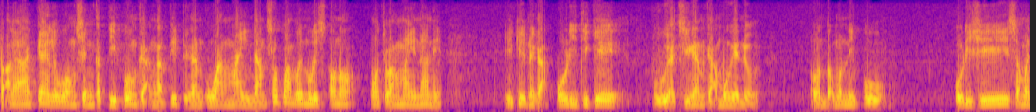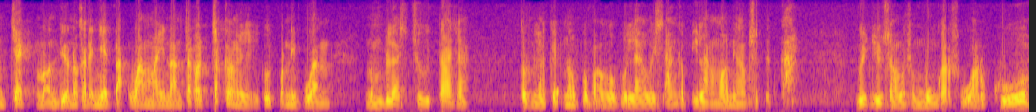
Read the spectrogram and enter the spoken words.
soalnya akeh lho wong sing ketipu nggak ngerti dengan uang mainan. Sapa so, nulis ana maca uang mainan nih iki nek gak politike buajingan gak mungkin lho. Untuk menipu. Polisi sama cek non dia no kan nyetak uang mainan cekel cekel itu penipuan 16 juta aja terus lagi nopo pak? Gue lawis anggap hilang mau nih sedekah benjil sama semungkar suarku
